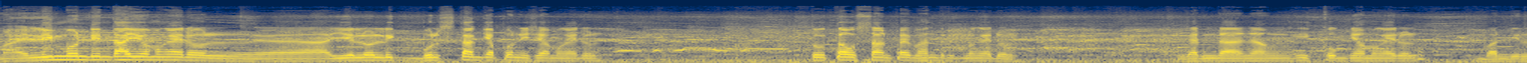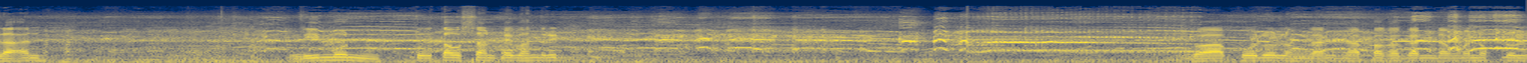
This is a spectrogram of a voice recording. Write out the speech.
May limon din tayo mga idol. Uh, yellow leg bullstag yapon ni siya mga idol. 2,500 mga idol. Ganda ng ikog niya mga idol. Bandilaan. Limon 2,500. Gwapo dol, ang ganda, napakagandang manok dol.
